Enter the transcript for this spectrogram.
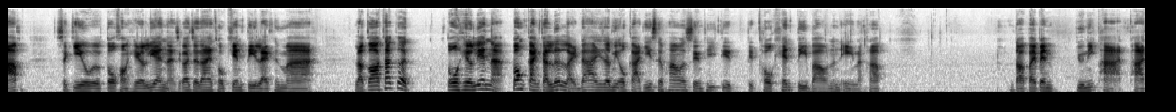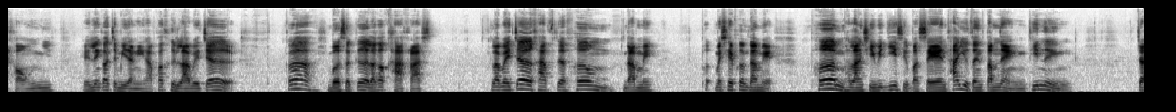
าร์ปสกิลตัวของเฮเลียนน่ะก็จะได้โทเค็นตีแรงขึ้นมา แล้วก็ถ้าเกิดตัวเฮเลียนน่ะป้องกันการเลือดไหลได้ จะมีโอกาส 25%ที่ติดติดโทเค็นตีเบานั่นเองนะครับ ต่อไปเป็นยูนิคพาดพาดของเฮเลียนก็จะมีดังนี้ครับ ก็คือลาเวเจอร์ก็เบอร์เซอร์เกอร์แล้วก็คาคลัสลาเวเจอร์ครับจะเพิ่มดาเมจไม่ใช่เพิ่มดาเมจเพิ่มพลังชีวิต 20%ถ้าอยู่ในตำแหน่งที่ 1 จะ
